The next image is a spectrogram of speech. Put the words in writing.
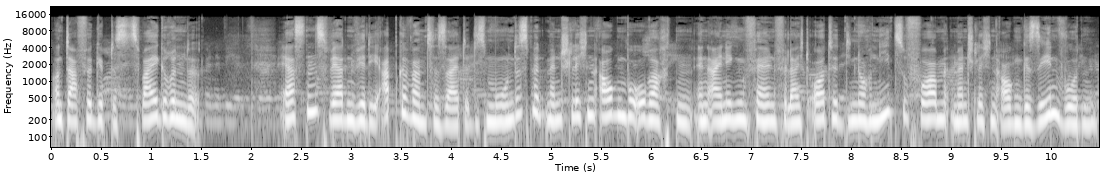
Und dafür gibt es zwei Gründe. Erstens werden wir die abgewandte Seite des Mondes mit menschlichen Augen beobachten, in einigen Fällen vielleicht Orte, die noch nie zuvor mit menschlichen Augen gesehen wurden.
